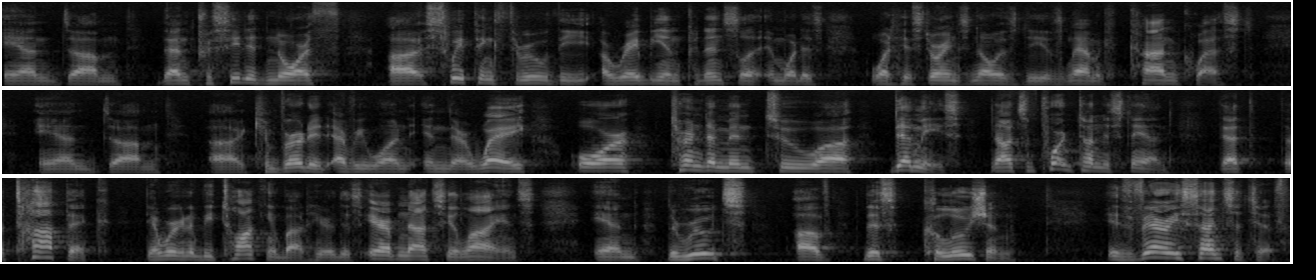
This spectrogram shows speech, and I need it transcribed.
and um, then proceeded north, uh, sweeping through the Arabian Peninsula in what is what historians know as the Islamic conquest, and um, uh, converted everyone in their way, or turned them into uh, dhimmis. Now, it's important to understand that the topic that we're going to be talking about here, this Arab-Nazi alliance, and the roots of this collusion, is very sensitive.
